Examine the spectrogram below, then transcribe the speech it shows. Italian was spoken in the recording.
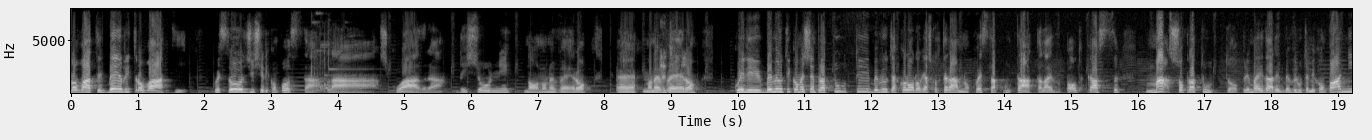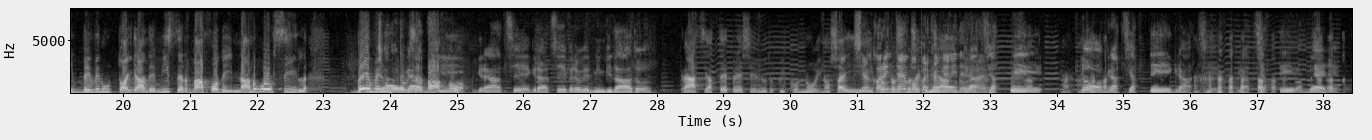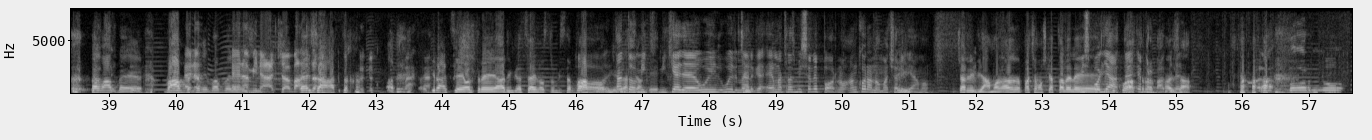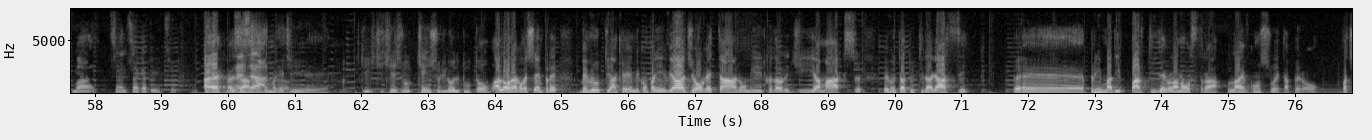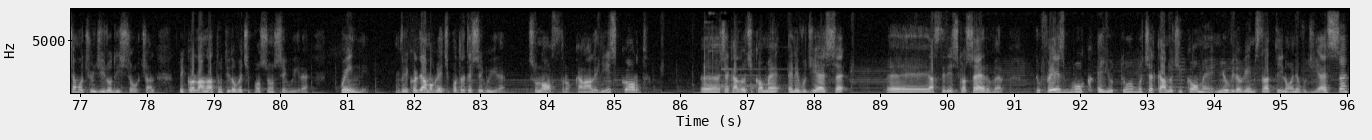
Ritrovati, ben ritrovati. Quest'oggi si è ricomposta la squadra dei sogni. No, non è vero. Eh, non è vero. Quindi benvenuti come sempre a tutti, benvenuti a coloro che ascolteranno questa puntata live podcast, ma soprattutto, prima di dare il benvenuto ai miei compagni, benvenuto al grande Mr. Buffo di Nano World Seal. Benvenuto Mr. Buffo. Grazie, grazie per avermi invitato. Grazie a te per essere venuto qui con noi. Non sai Sei ancora in tempo per cambiare idea. Grazie eh? a te. No, grazie a te, grazie. grazie a te, va bene. No, va bene, va bene, una, va bene. È una minaccia, basta. Esatto. grazie, oltre a ringraziare il nostro Mr. Buffo. Oh, intanto mi, mi, chiede Will, Wilmerg, sì. è una trasmissione porno? Ancora no, ma ci arriviamo. Ci arriviamo, facciamo scattare le... Mi spogliate? 24. È probabile. Esatto. porno, ma senza capezzoli. Eh, esatto, esatto. prima che ci, ci, ci censurino il tutto. Allora, come sempre, benvenuti anche ai miei compagni di viaggio, Gaetano, Mirko dalla regia, Max, benvenuti a tutti ragazzi. Eh, prima di partire con la nostra live consueta, però, facciamoci un giro di social, ricordando a tutti dove ci possono seguire. Quindi, vi ricordiamo che ci potrete seguire sul nostro canale Discord, eh, cercandoci come NVGS eh, asterisco server su Facebook e YouTube cercandoci come New Video Games trattino NVGS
